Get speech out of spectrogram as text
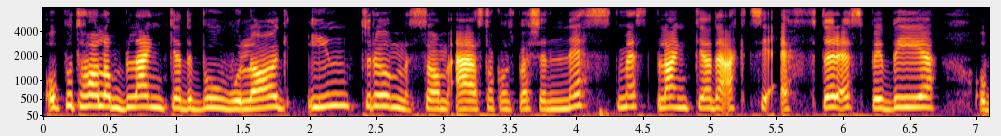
Och på tal om blankade bolag, Intrum som är Stockholmsbörsen näst mest blankade aktie efter SBB och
